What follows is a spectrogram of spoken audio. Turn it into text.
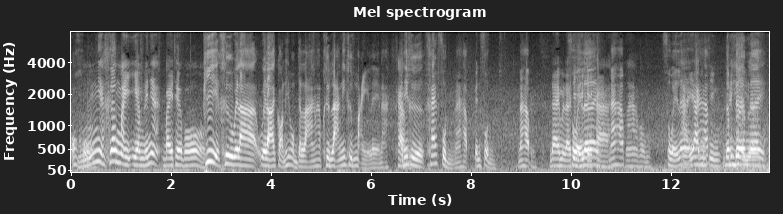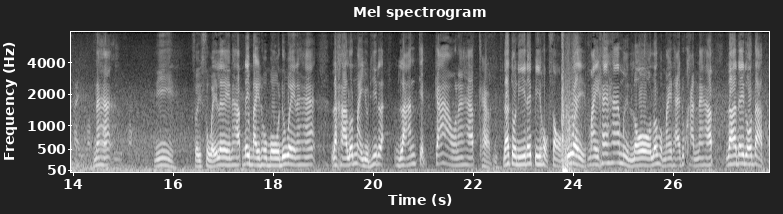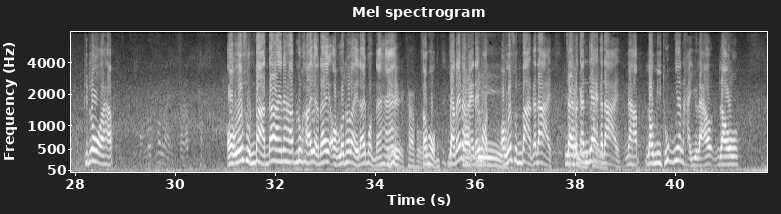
โอ้โห เนี่ยเครื่องใหม่เอี่ยมเลยเนี่ยใบเทอร์โบ พี่คือเวลาเวลาก่อนที่ผมจะล้างนะครับ คือล้างนี่คือใหม่เลยนะ ครับ อันี้คือแค่ฝุ่นนะครับ เป็นฝุ่นนะครับ ได้มาแล้วสวยเลยที่ AK นะครับ นะครับผม สวยเลยหายากนะครับจริงๆเดิมๆเลยนะฮะ นี่สวยๆเลยนะครับ ได้ใบโทโบด้วยนะฮะ ราคารถใหม่อยู่ที่ล้านเจ็ดเก้านะครับ ครับ แล้วตัวนี้ได้ปี 62 ด้วย ไม่แค่ 50,000 โล รถผมไม่แท้ทุกคันนะครับ แล้วได้รถแบบพิษโลกอะครับ ออกรถศูนย์บาทได้นะครับ ลูกค้าอยากได้ออกรถเท่าไหร่ได้หมดนะฮะ ครับผม ครับผม อยากได้แบบไหนได้หมดสวัสดีออกรถศูนย์บาทก็ได้พี่จ่ายประกันสนใจแยกก็ได้นะครับ เรามีทุกเงื่อนไขอยู่แล้ว เรา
